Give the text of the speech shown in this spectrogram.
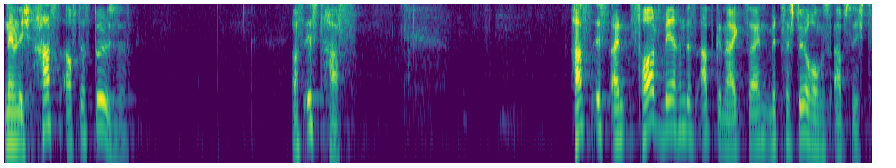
Nämlich Hass auf das Böse. Was ist Hass? Hass ist ein fortwährendes Abgeneigtsein mit Zerstörungsabsicht.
